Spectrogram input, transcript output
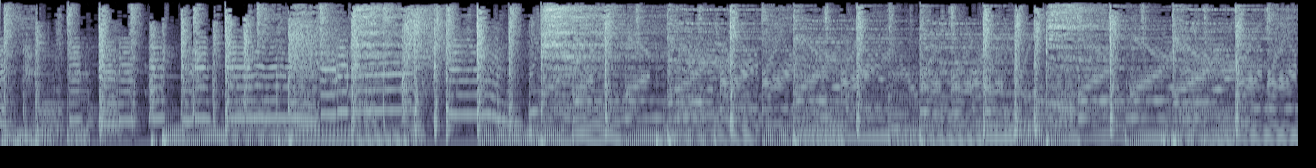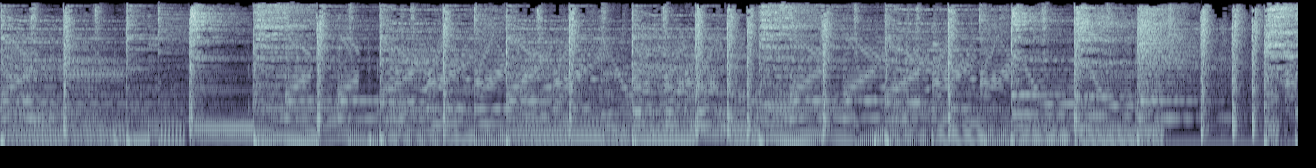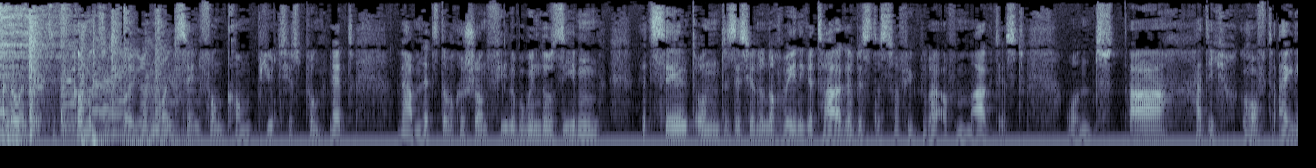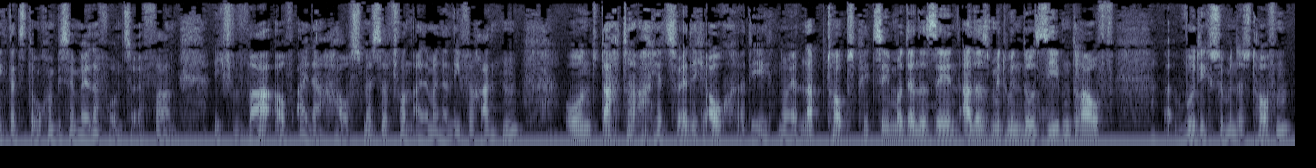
Willkommen zu Folge 19 von Computius.net. Wir haben letzte Woche schon viel über Windows 7 erzählt und es ist ja nur noch wenige Tage, bis das verfügbar auf dem Markt ist. Und da hatte ich gehofft, eigentlich letzte Woche ein bisschen mehr davon zu erfahren. Ich war auf einer Hausmesse von einem meiner Lieferanten und dachte, ach, jetzt werde ich auch die neuen Laptops, PC-Modelle sehen, alles mit Windows 7 drauf. Äh, würde ich zumindest hoffen.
